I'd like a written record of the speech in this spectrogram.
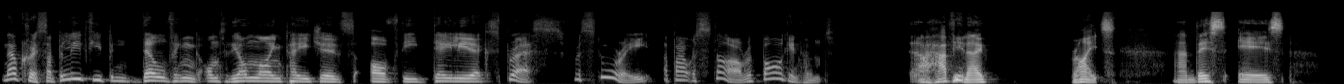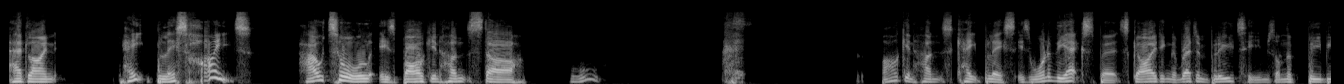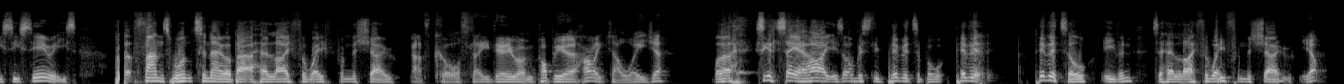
Now, Chris, I believe you've been delving onto the online pages of the Daily Express for a story about a star of Bargain Hunt. I have, you know. Right. And this is headline Kate Bliss height. How tall is Bargain Hunt star? Ooh. Bargain Hunt's Kate Bliss is one of the experts guiding the red and blue teams on the BBC series but fans want to know about her life away from the show. Of course they do, and probably her height, I'll wager. Well, I was going to say her height is obviously pivotal, pivot, pivotal even to her life away from the show. Yep.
